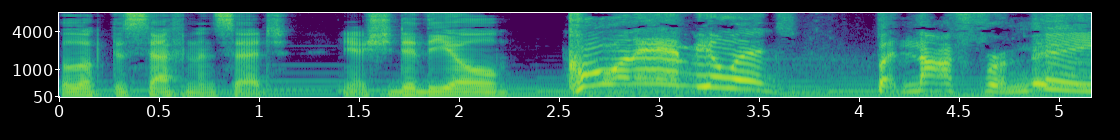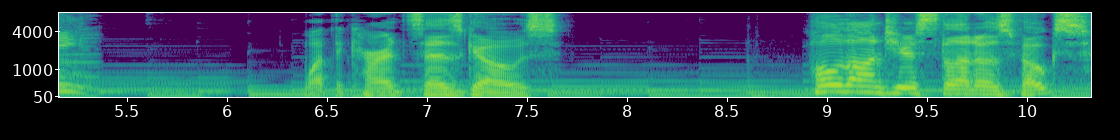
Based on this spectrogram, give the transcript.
looked at Stefan and said, you know, she did the old Call an ambulance! But not for me! what the card says goes. Hold on to your stilettos, folks,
